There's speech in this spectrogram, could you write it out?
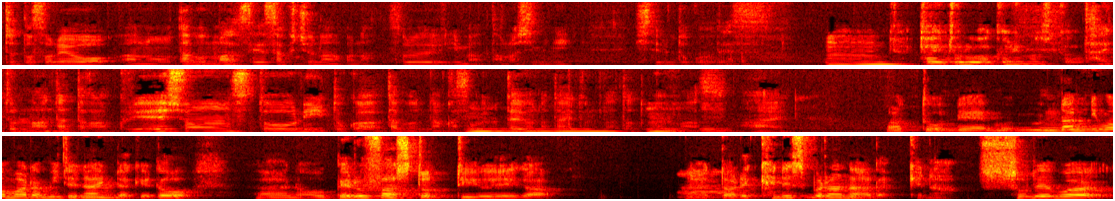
ちょっとそれをあの多分まだ制作中なのかな。それを今楽しみにしてるところです。うん。タイトルわかりますか？タイトル何だったかな？クリエーションストーリーとか多分なんかそういったようなタイトルだったと思います、うんうんはい。あとね、何にもまだ見てないんだけど、あの、ベルファストっていう映画、えっと、あれ、ケネス・ブラナーだっけな。それは、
